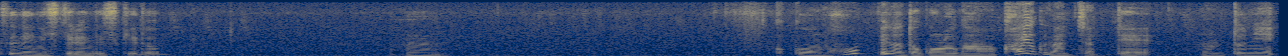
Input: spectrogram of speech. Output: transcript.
常にしてるんですけどうん。ここほっぺのところが痒くなっちゃって本当に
